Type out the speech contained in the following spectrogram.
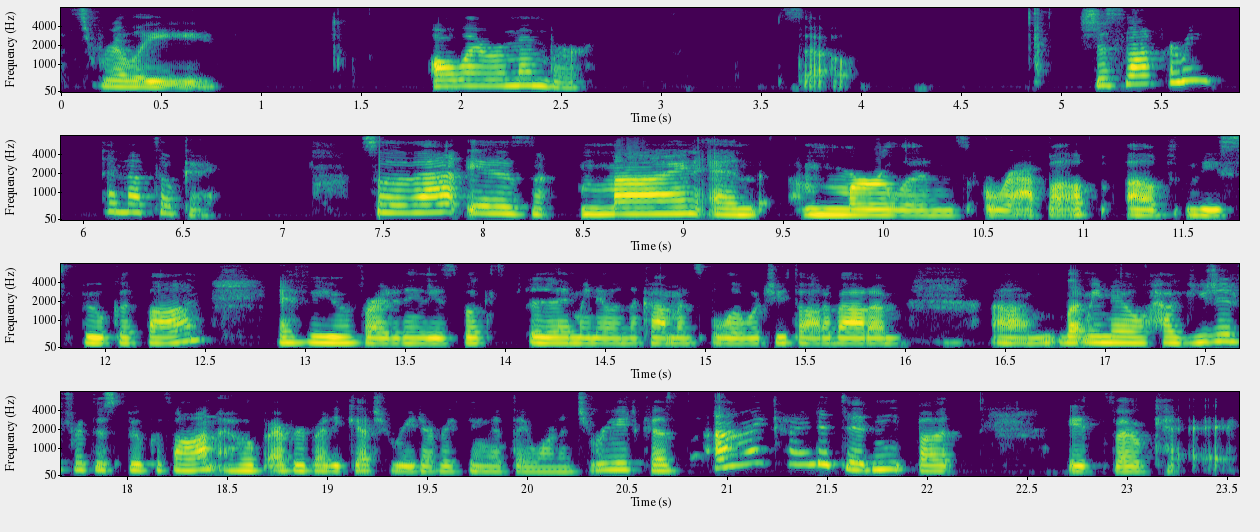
It's really all I remember. So it's just not for me and that's okay. So that is mine and Merlin's wrap up of the Spookathon. If you've read any of these books, let me know in the comments below what you thought about them. Um, let me know how you did for the Spookathon. I hope everybody got to read everything that they wanted to read because I kind of didn't, but it's okay.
